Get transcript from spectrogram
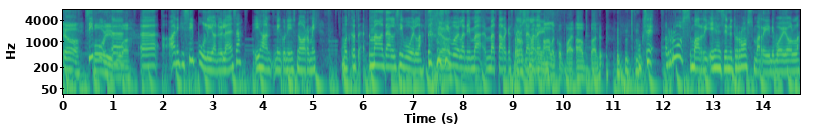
Joo, Sipu, koivua. ö, ö, ainakin sipuli on yleensä ihan niin kuin niissä normi. Mutta kun t- mä oon täällä sivuilla, sivuilla niin mä, mä tarkastelen Rosmariini. tällainen. Alkon vai Abban? Onko se rosmari? Eihän se nyt rosmariini voi olla.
